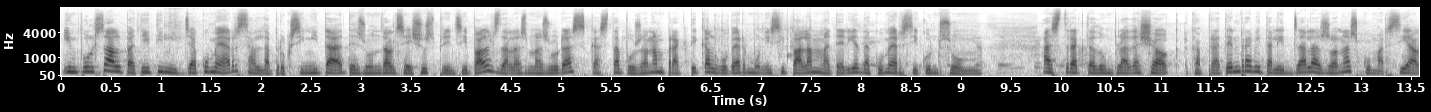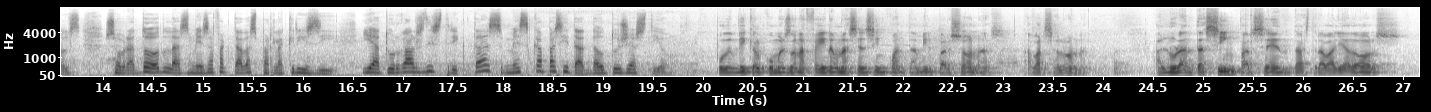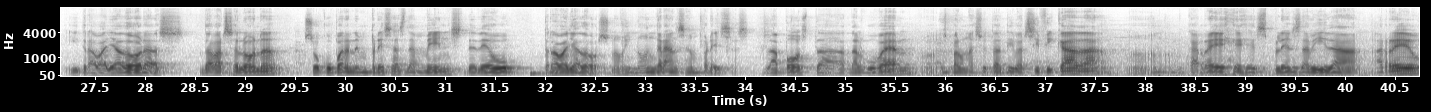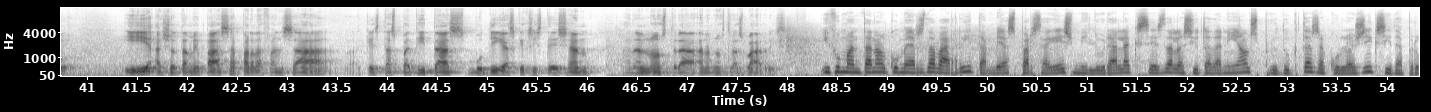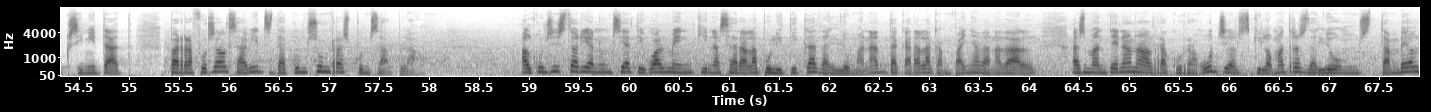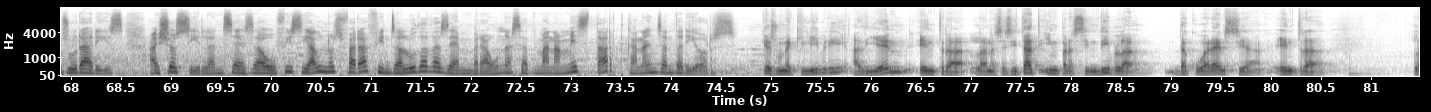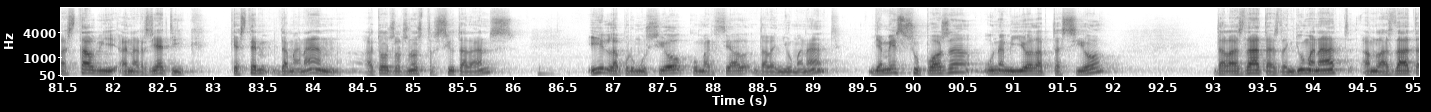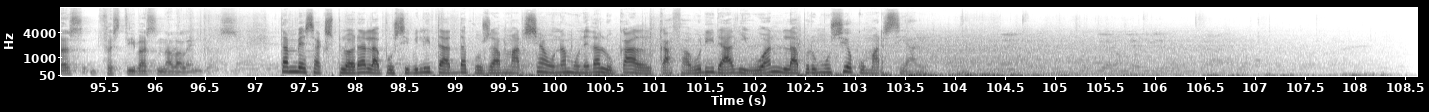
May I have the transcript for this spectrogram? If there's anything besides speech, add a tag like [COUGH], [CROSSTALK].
Impulsar el petit i mitjà comerç, el de proximitat, és un dels eixos principals de les mesures que està posant en pràctica el govern municipal en matèria de comerç i consum. Es tracta d'un pla de xoc que pretén revitalitzar les zones comercials, sobretot les més afectades per la crisi, i atorgar als districtes més capacitat d'autogestió. Podem dir que el comerç dona feina a unes 150.000 persones a Barcelona. El 95% dels treballadors i treballadores de Barcelona s'ocupen en empreses de menys de 10 treballadors no? i no en grans empreses. L'aposta del govern és per una ciutat diversificada, no? amb, amb carrers [LAUGHS] plens de vida arreu, i això també passa per defensar aquestes petites botigues que existeixen en, el nostre, en els nostres barris. I fomentant el comerç de barri també es persegueix millorar l'accés de la ciutadania als productes ecològics i de proximitat per reforçar els hàbits de consum responsable. El consistori ha anunciat igualment quina serà la política d'enllumenat de cara a la campanya de Nadal. Es mantenen els recorreguts i els quilòmetres de llums, també els horaris. Això sí, l'encesa oficial no es farà fins a l'1 de desembre, una setmana més tard que en anys anteriors. Que és un equilibri adient entre la necessitat imprescindible de coherència entre l'estalvi energètic que estem demanant a tots els nostres ciutadans i la promoció comercial de l'enllumenat i a més suposa una millor adaptació de les dates d'enllumenat amb les dates festives nadalenques. També s'explora la possibilitat de posar en marxa una moneda local que afavorirà, diuen, la promoció comercial.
